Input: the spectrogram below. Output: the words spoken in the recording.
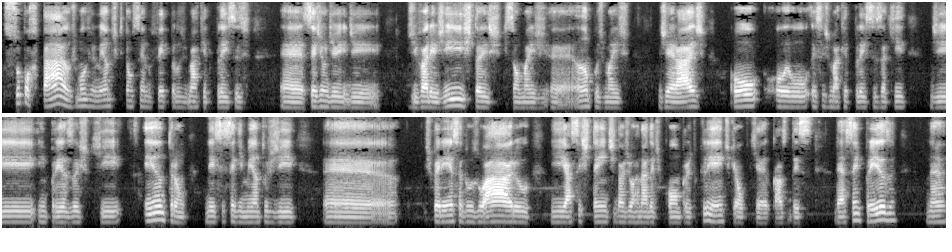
suportar os movimentos que estão sendo feitos pelos marketplaces, é, sejam de, de, de, varejistas, que são mais é, amplos, mais gerais, ou, ou esses marketplaces aqui de empresas que entram nesses segmentos de é, experiência do usuário e assistente da jornada de compra do cliente, que é o que é o caso desse, dessa empresa, né?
